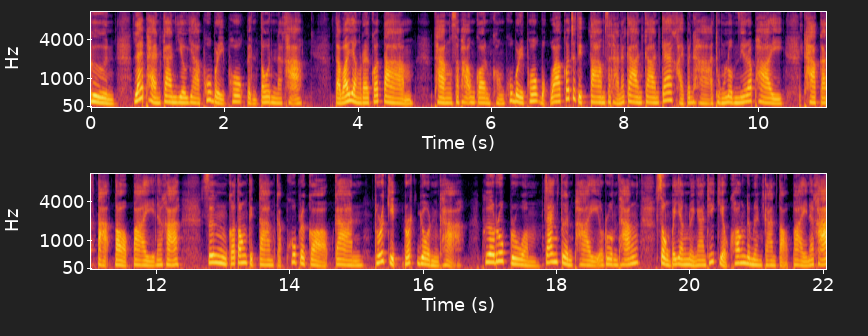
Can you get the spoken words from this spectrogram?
คืน และแผนการเยียวยาผู้บริโภคเป็นต้นนะคะ แต่ว่าอย่างไรก็ตาม ทางสภาองค์กรของผู้บริโภคบอกว่าก็จะติดตามสถานการณ์การแก้ไขปัญหาถุงลมนิรภัย ทากาตะต่อไปนะคะ ซึ่งก็ต้องติดตามกับผู้ประกอบการธุรกิจรถยนต์ค่ะ เพื่อรวบรวม แจ้งเตือนภัย รวมทั้งส่งไปยังหน่วยงานที่เกี่ยวข้องดำเนินการต่อไปนะคะ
